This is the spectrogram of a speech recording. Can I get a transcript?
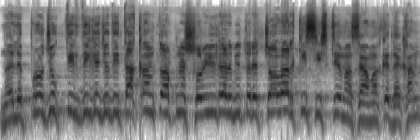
নাহলে প্রযুক্তির দিকে যদি তাকান তো আপনার শরীরটার ভিতরে চলার কি সিস্টেম আছে আমাকে দেখান।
